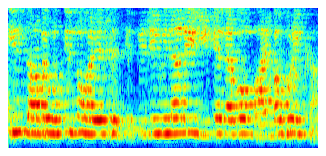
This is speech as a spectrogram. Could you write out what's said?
তিন ধাপে উত্তীর্ণ হয়ে এসেছি। প্রিলিমিনারি, রিটেন এবং ভাইবা পরীক্ষা।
